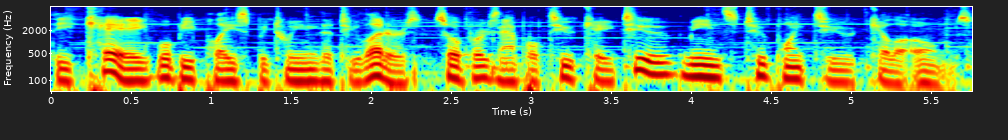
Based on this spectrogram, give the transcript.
the K will be placed between the two letters. So for example, 2K2 means 2.2 kilo ohms.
